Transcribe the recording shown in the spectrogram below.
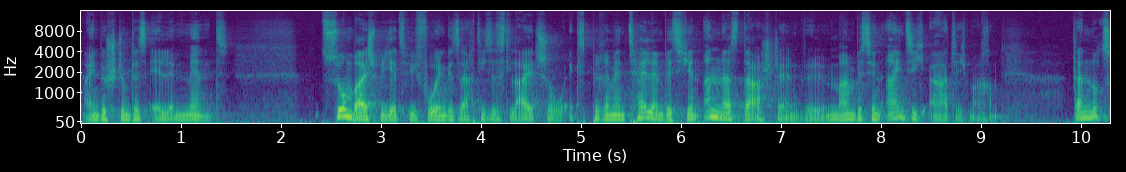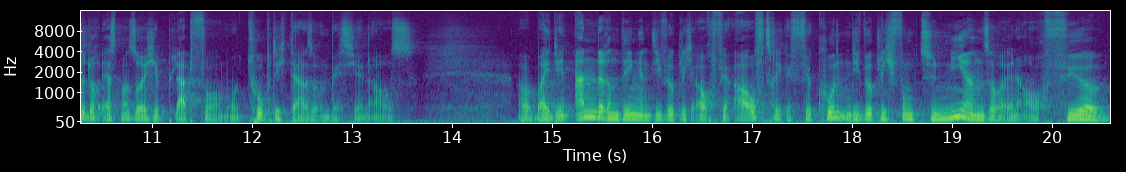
ein bestimmtes Element zum Beispiel jetzt, wie vorhin gesagt, dieses Slideshow experimentell ein bisschen anders darstellen will, mal ein bisschen einzigartig machen, dann nutze doch erstmal solche Plattformen und tob dich da so ein bisschen aus. Aber bei den anderen Dingen, die wirklich auch für Aufträge, für Kunden, die wirklich funktionieren sollen, auch für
